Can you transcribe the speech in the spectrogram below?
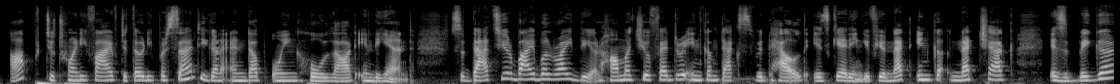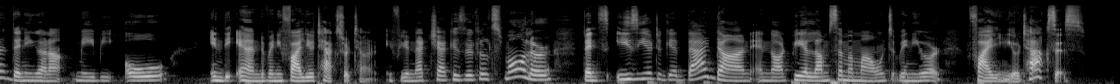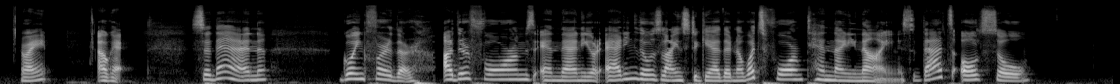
up to 25 to 30%, you're going to end up owing a whole lot in the end. So that's your Bible right there. How much your federal income tax withheld is getting. If your net income, net check is bigger, then you're going to maybe owe in the end when you file your tax return. If your net check is a little smaller, then it's easier to get that done and not pay a lump sum amount when you're filing your taxes, right? Okay. So then Going further, other forms, and then you're adding those lines together. Now, what's Form 1099? So that's also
